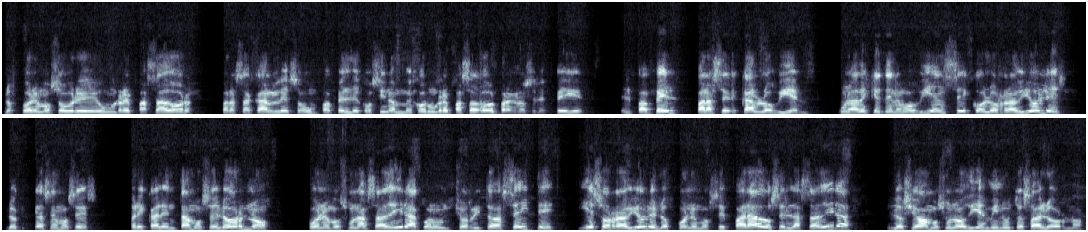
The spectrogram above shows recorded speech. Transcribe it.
los ponemos sobre un repasador para sacarles o un papel de cocina, mejor un repasador para que no se les pegue el papel, para secarlos bien. Una vez que tenemos bien secos los ravioles, lo que hacemos es precalentamos el horno, ponemos una asadera con un chorrito de aceite y esos ravioles los ponemos separados en la asadera y los llevamos unos 10 minutos al horno.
